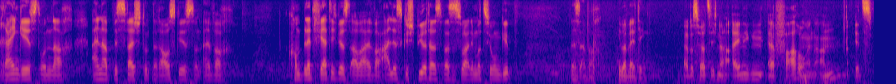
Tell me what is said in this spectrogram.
reingehst und nach eineinhalb bis zwei Stunden rausgehst und einfach komplett fertig bist, aber einfach alles gespürt hast, was es so an Emotionen gibt, das ist einfach überwältigend. Ja, das hört sich nach einigen Erfahrungen an. Jetzt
